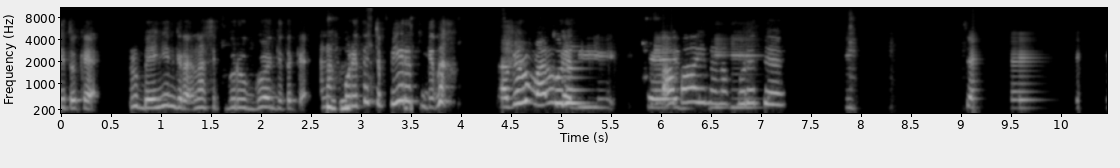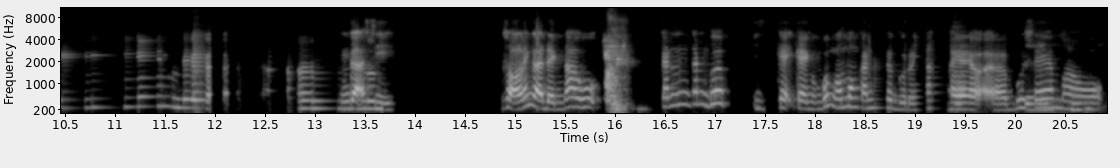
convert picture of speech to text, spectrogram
gitu kayak lu bayangin gerak nasib guru gue gitu kayak anak Mhm. muridnya cepirit gitu. Tapi lu malu gak di kayak apain di- anak muridnya? Enggak. enggak sih. Soalnya nggak ada yang tahu. Kan kan gue kayak kayak gue ngomong kan ke gurunya kayak "Eh, bu saya mau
